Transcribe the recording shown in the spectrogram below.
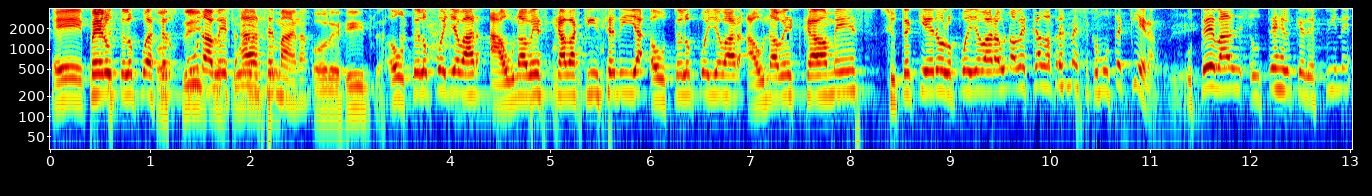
Eh, pero usted lo puede hacer Hocico, una vez a la semana. Orejita. O usted lo puede llevar a una vez cada 15 días, o usted lo puede llevar a una vez cada mes, si usted quiere, lo puede llevar a una vez cada tres meses, como usted quiera. Usted va, usted es el que define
